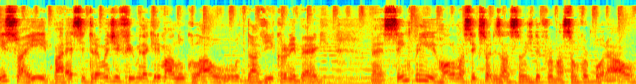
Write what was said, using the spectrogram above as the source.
Isso aí parece trama de filme daquele maluco lá, o Davi Cronenberg. Né? Sempre rola uma sexualização de deformação corporal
